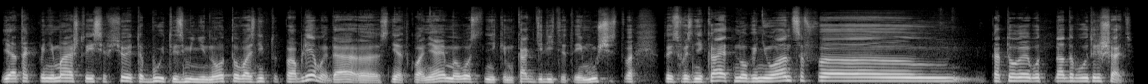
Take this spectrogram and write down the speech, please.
я так понимаю, что если все это будет изменено, то возникнут проблемы да, э, с неотклоняемыми родственниками, как делить это имущество. То есть возникает много нюансов, э, которые вот надо будет решать.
